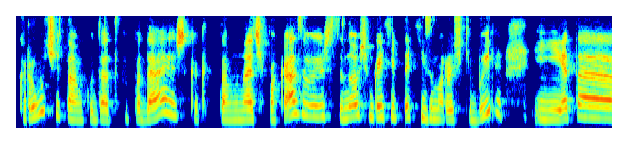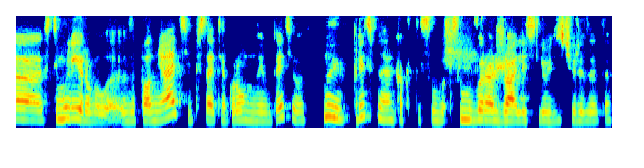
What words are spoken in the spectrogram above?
круче там, куда ты попадаешь, как ты там иначе показываешься. Ну, в общем, какие-то такие заморочки были, и это стимулировало заполнять и писать огромные вот эти вот. Ну, и, в принципе, наверное, как-то самовыражались люди через это.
